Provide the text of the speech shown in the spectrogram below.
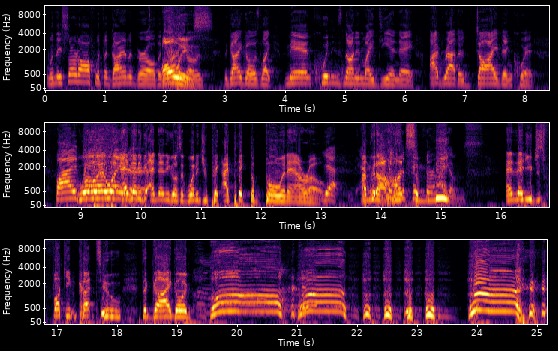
when they start off with a guy and a girl. The guy Always. goes, the guy goes like, "Man, quitting's not in my DNA. I'd rather die than quit." Five Whoa, days wait, wait, later, and then he, and then he goes like, "What did you pick? I picked the bow and arrow. yeah, I'm everyone gonna gets hunt to pick some their meat." items. And then you just fucking cut to the guy going, ah, ah, ah."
